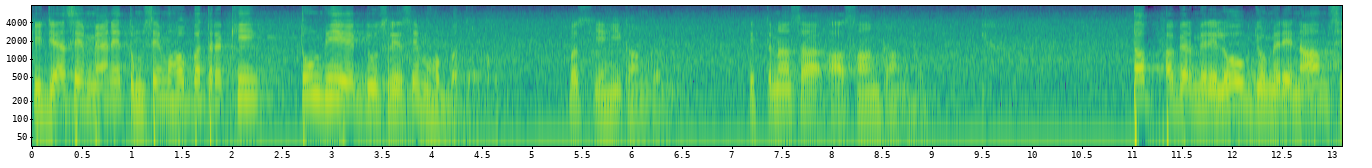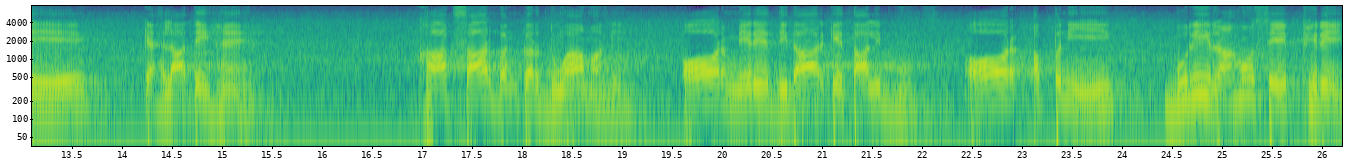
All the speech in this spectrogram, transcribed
کہ جیسے میں نے تم سے محبت رکھی، تم بھی ایک دوسرے سے محبت رکھو۔ بس یہی کام کرنا ہے۔ اتنا سا آسان کام ہے۔ تب اگر میرے لوگ جو میرے نام سے کہلاتے ہیں۔ خاکسار بن کر دعا مانگیں اور میرے دیدار کے طالب ہوں اور اپنی بری راہوں سے پھریں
